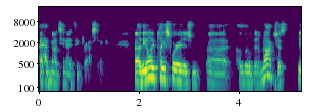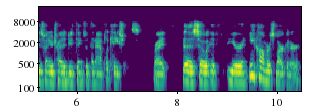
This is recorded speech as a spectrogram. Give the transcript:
I have not seen anything drastic. Uh, the only place where it is uh, a little bit obnoxious is when you're trying to do things within applications, right? Uh, so if you're an e-commerce marketer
